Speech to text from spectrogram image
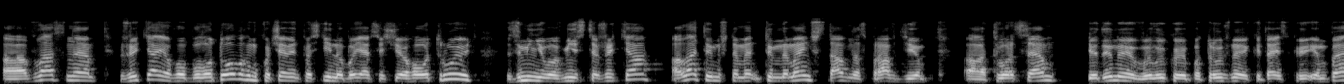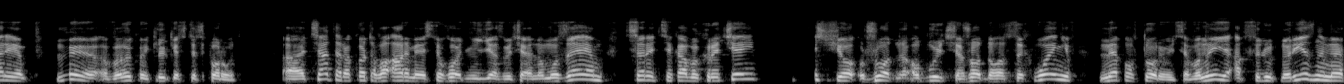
А, власне, життя його було довгим, хоча він постійно боявся, що його отрують, змінював місце життя, але тим тим не менш став насправді а, творцем єдиної великої потужної китайської імперії, ну і великої кількості споруд. А, Ця теракотова армія сьогодні є звичайно музеєм. Серед цікавих речей, що жодне обличчя жодного з цих воїнів не повторюється. Вони є абсолютно різними,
